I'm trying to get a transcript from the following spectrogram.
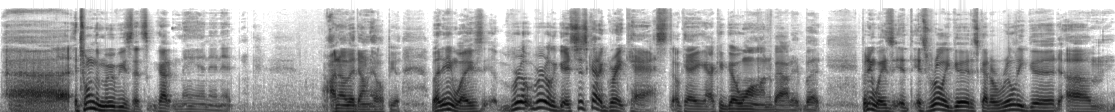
Uh, it's one of the movies that's got man in it. I know that don't help you, but anyways, real, really good. It's just got a great cast. Okay, I could go on about it, but but anyways, it, it's really good. It's got a really good. Um,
